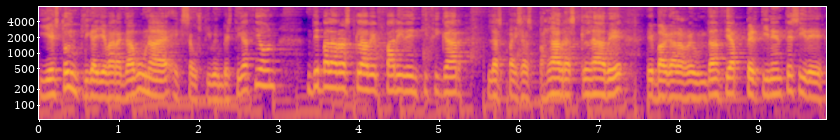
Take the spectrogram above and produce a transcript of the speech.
Y esto implica llevar a cabo una exhaustiva investigación de palabras clave para identificar las, esas palabras clave, eh, valga la redundancia, pertinentes y de,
